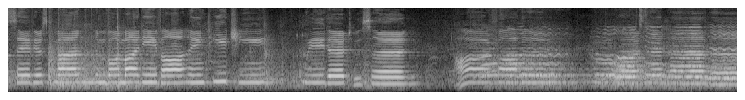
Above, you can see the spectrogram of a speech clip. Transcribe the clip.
Savior's command and born by divine teaching, we dare to say, Our Father, who art in heaven,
